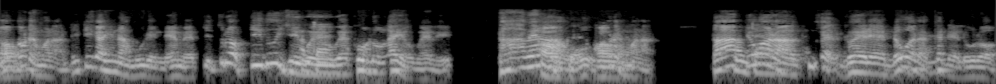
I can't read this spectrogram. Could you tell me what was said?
နော်ဟုတ်တယ်မဟုတ်လားဒီတိကညနာမှုတွေနည်းမယ်သူတို့ပြည်သူရင်ဝင်ကိုပဲခိုလုံလိုက်အောင်ပဲလေဒါပဲဟာဟုတ်တယ်မဟုတ်လားဒါပြောရတာလွယ်တယ်လုပ်ရတာခက်တယ်လို့တော့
